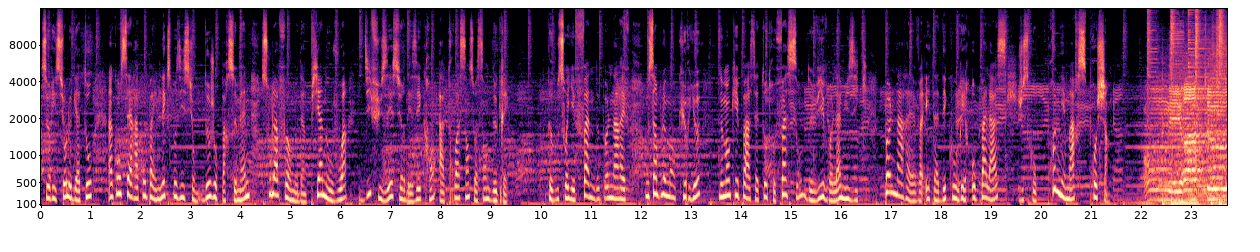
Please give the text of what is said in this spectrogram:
Cerise sur le gâteau, un concert accompagne l'exposition deux jours par semaine sous la forme d'un piano-voix diffusé sur des écrans à 360 degrés. Que vous soyez fan de Polnareff ou simplement curieux, ne manquez pas cette autre façon de vivre la musique. Paul Narev est à découvrir au Palace jusqu'au 1er mars prochain. On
